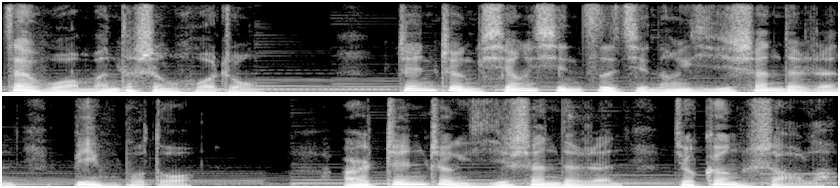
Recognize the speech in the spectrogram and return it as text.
在我们的生活中，真正相信自己能移山的人并不多，而真正移山的人就更少了。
